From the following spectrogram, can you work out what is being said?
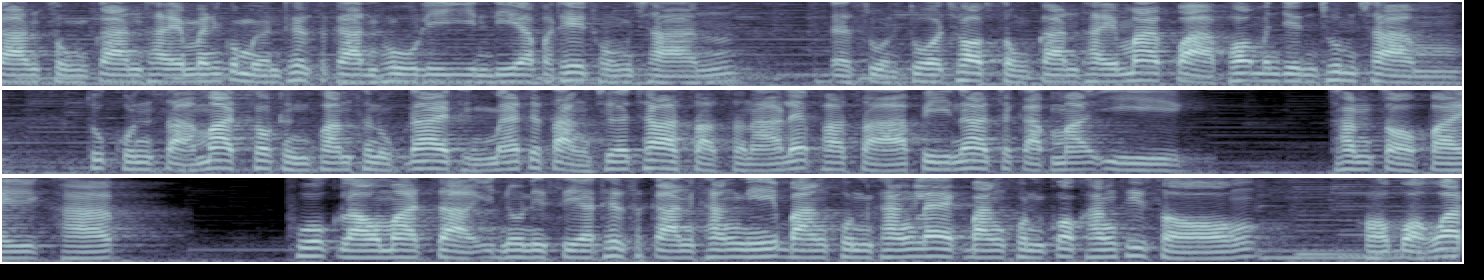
กาลสงการไทยมันก็เหมือนเทศกาลฮูลีอินเดียประเทศของฉัน แต่ส่วนตัวชอบสงการไทยมากกว่าเพราะมันเย็นชุ่มฉ่ำทุกคนสามารถเข้าถึงความสนุกได้ถึงแม้จะต่างเชื้อชาติศาสนาและภาษาปีหน้าจะกลับมาอีก ท่านต่อไปครับพวกเรามาจากอินโดนีเซียเทศกาลครั้งนี้บางคนครั้งแรกบางคนก็ครั้งที่สอง อบอกว่า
